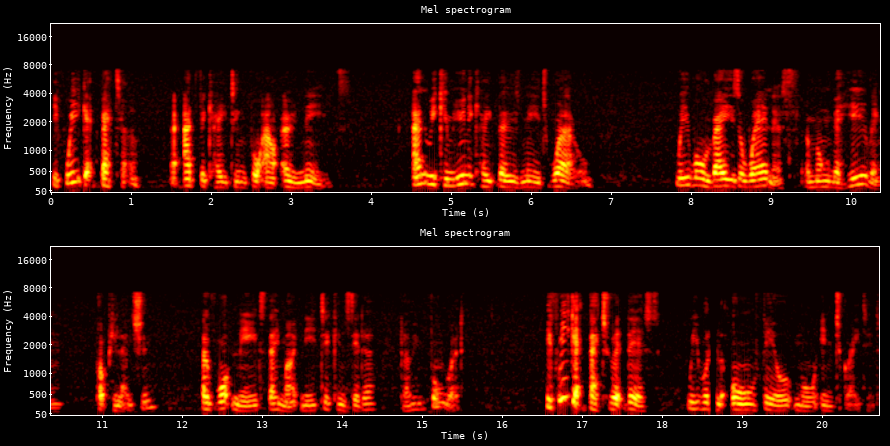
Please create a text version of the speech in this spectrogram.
If we get better at advocating for our own needs and we communicate those needs well, we will raise awareness among the hearing population of what needs they might need to consider going forward. If we get better at this, we will all feel more integrated.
